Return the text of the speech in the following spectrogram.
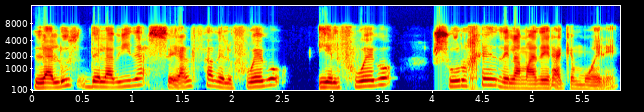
La luz de la vida se alza del fuego y el fuego surge de la madera que muere.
